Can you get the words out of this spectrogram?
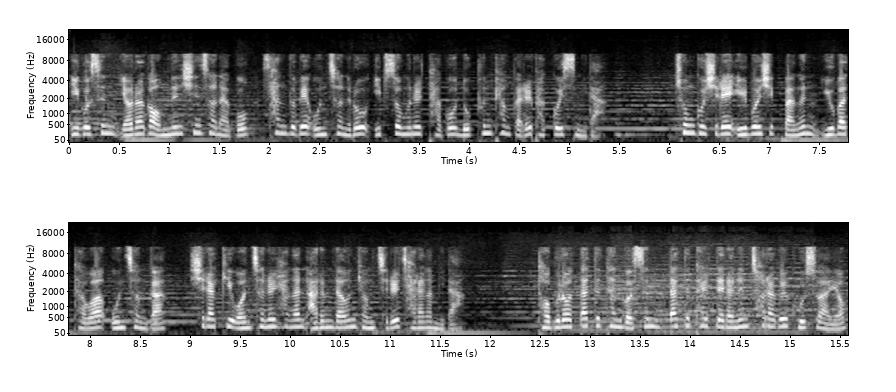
이곳은 열화가 없는 신선하고 상급의 온천으로 입소문을 타고 높은 평가를 받고 있습니다. 총 9실의 일본식 방은 유바타와 온천가, 시라키 원천을 향한 아름다운 경치를 자랑합니다. 더불어 따뜻한 것은 따뜻할 때라는 철학을 고수하여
